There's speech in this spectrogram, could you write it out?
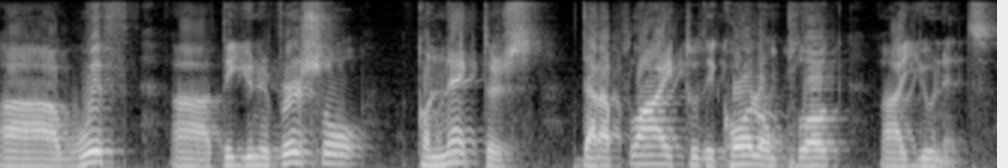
uh, with uh, the universal connectors that apply to the coil on plug uh, units.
